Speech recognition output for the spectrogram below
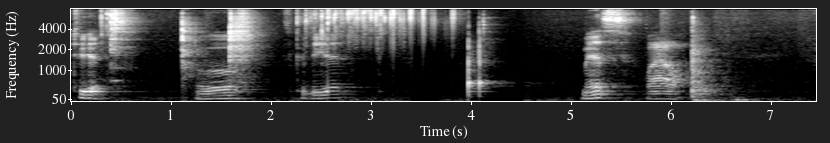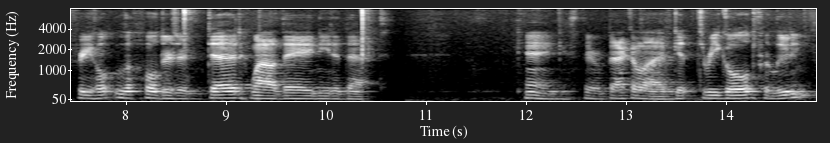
Two hits. Oh, this could be it. Miss. Wow. Freeholders are dead. Wow, they needed that. Okay, they're back alive. Get three gold for looting.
